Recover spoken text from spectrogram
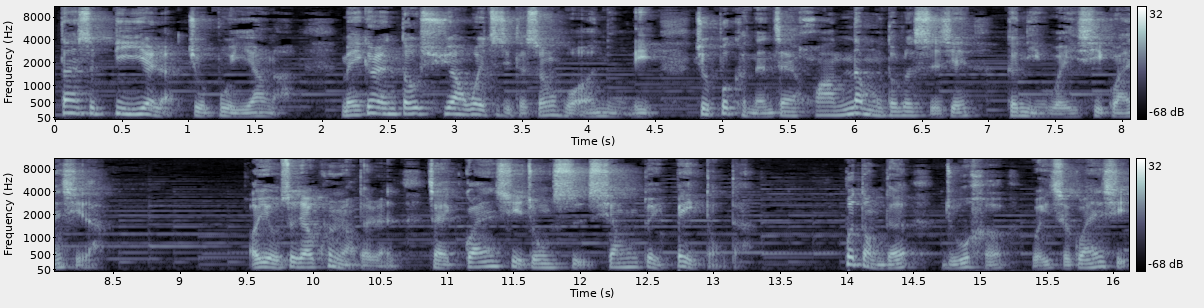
但是毕业了就不一样了，每个人都需要为自己的生活而努力，就不可能再花那么多的时间跟你维系关系了。而有社交困扰的人在关系中是相对被动的，不懂得如何维持关系。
